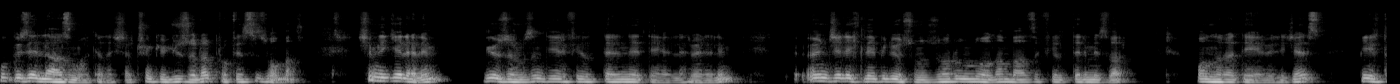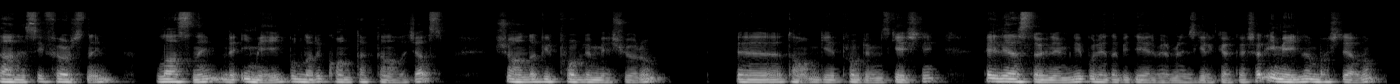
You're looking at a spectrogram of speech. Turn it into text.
bu bize lazım arkadaşlar. Çünkü user'lar profilsiz olmaz. Şimdi gelelim user'ımızın diğer field'lerine değerler verelim. Öncelikle biliyorsunuz zorunlu olan bazı field'lerimiz var. Onlara değer vereceğiz. Bir tanesi first name, last name ve email. Bunları kontaktan alacağız. Şu anda bir problem yaşıyorum. Ee, tamam problemimiz geçti. Alias da önemli. Buraya da bir değer vermeniz gerekiyor arkadaşlar. E-mail'den başlayalım.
